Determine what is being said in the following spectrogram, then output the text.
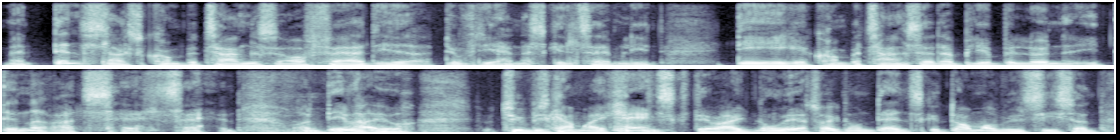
Men den slags kompetence og færdigheder, det er fordi, han er skilt sig med det er ikke kompetencer, der bliver belønnet i denne retssag, sagde han. Og det var jo typisk amerikansk. Det var ikke nogen, jeg tror ikke, nogen danske dommer ville sige sådan,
